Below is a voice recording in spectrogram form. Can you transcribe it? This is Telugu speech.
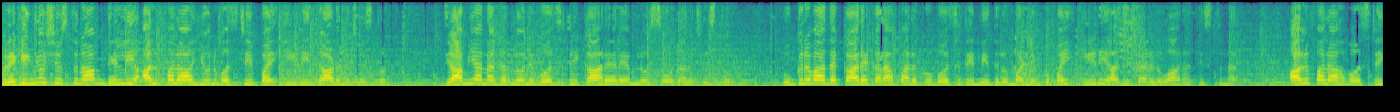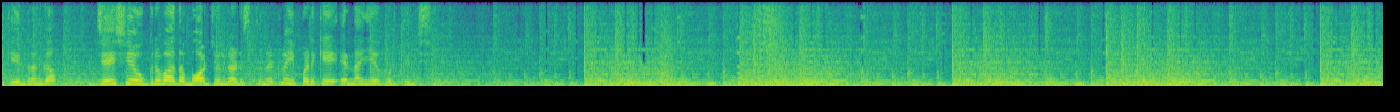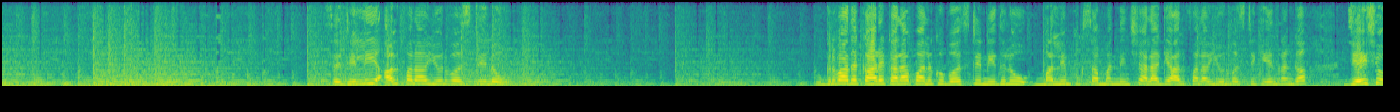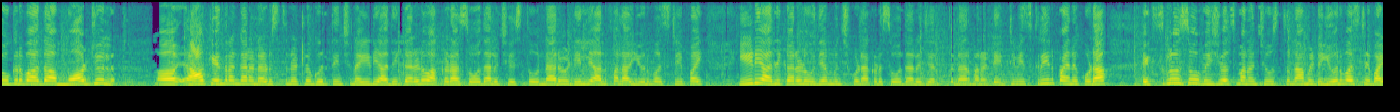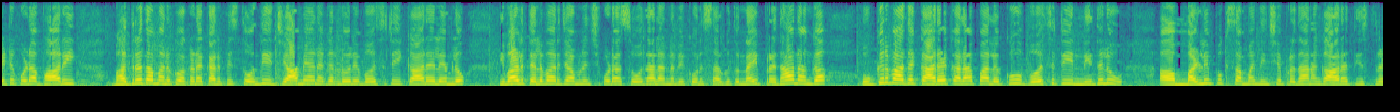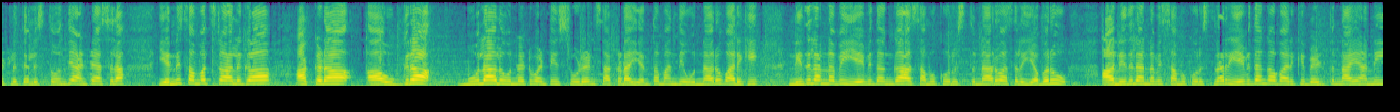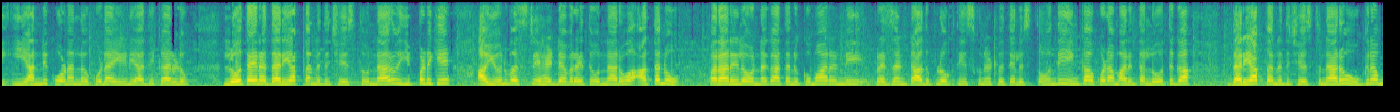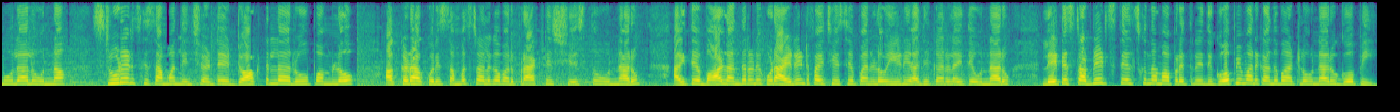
బ్రేకింగ్ న్యూస్ చూస్తున్నాం. ఢిల్లీ అల్ఫలా యూనివర్సిటీపై ఈడీ దాడులు చేస్తోంది. జామియా నగర్లోని వర్సిటీ కార్యాలయంలో సోదాలు చేస్తోంది. ఉగ్రవాద కార్యకలాపాలకు వర్సిటీ నిధులు మళ్ళింపుపై ఈడీ అధికారులు ఆరా తీస్తున్నారు. అల్ ఫలాహ్ వర్సిటీ కేంద్రంగా జైషే ఉగ్రవాద మాడ్యూల్ నడుస్తున్నట్లు ఇప్పటికే ఎన్ఐఏ గుర్తించింది. ఢిల్లీ అల్ఫలా యూనివర్సిటీలో ఉగ్రవాద కార్యకలాపాలకు వర్సిటీ నిధులు మళ్ళింపుకు సంబంధించి అలాగే అల్ఫలా యూనివర్సిటీ కేంద్రంగా జైషే ఉగ్రవాద మాడ్యూల్ ఆ, ఆ కేంద్రంగానే నడుస్తున్నట్లు గుర్తించిన ఈడీ అధికారులు అక్కడ సోదాలు చేస్తూ ఉన్నారు. ఢిల్లీ అల్ఫలా యూనివర్సిటీపై ఈడీ అధికారులు ఉదయం నుంచి కూడా అక్కడ సోదాలు జరుపుతున్నారు. మన టెన్ టీవీ స్క్రీన్ పైన కూడా ఎక్స్క్లూజివ్ విజువల్స్ మనం చూస్తున్నాం. ఇటు యూనివర్సిటీ బయట కూడా భారీ భద్రత మనకు అక్కడ కనిపిస్తోంది. జామియా నగర్లోని వర్సిటీ కార్యాలయంలో ఇవాళ తెల్లవారుజాము నుంచి కూడా సోదాలు అన్నవి కొనసాగుతున్నాయి. ప్రధానంగా ఉగ్రవాద కార్యకలాపాలకు వర్సిటీ నిధులు మళ్ళింపుకు సంబంధించి ప్రధానంగా ఆరా తీస్తున్నట్లు తెలుస్తోంది. అంటే అసలు ఎన్ని సంవత్సరాలుగా అక్కడ ఆ ఉగ్ర మూలాలు ఉన్నటువంటి స్టూడెంట్స్ అక్కడ ఎంతమంది ఉన్నారు? వారికి నిధులన్నవి ఏ విధంగా సమకూరుస్తున్నారు? అసలు ఎవరు ఆ నిధులన్నవి సమకూరుస్తున్నారు? ఏ విధంగా వారికి వెళ్తున్నాయి? అని ఈ అన్ని కోణంలో కూడా ఈడీ అధికారులు లోతైన దర్యాప్తు అన్నది చేస్తున్నారు. ఇప్పటికే ఆ యూనివర్సిటీ హెడ్ ఎవరైతే ఉన్నారో అతను పరారీలో ఉండగా అతని కుమారుణ్ణి ప్రజెంట్ అదుపులోకి తీసుకున్నట్లు తెలుస్తోంది. ఇంకా కూడా మరింత లోతుగా దర్యాప్తు అనేది చేస్తున్నారు. ఉగ్ర మూలాలు ఉన్న స్టూడెంట్స్కి సంబంధించి అంటే డాక్టర్ల రూపంలో అక్కడ కొన్ని సంవత్సరాలుగా వారు ప్రాక్టీస్ చేస్తూ ఉన్నారు. అయితే వాళ్ళందరినీ కూడా ఐడెంటిఫై చేసే పనిలో ఈడీ అధికారులు అయితే ఉన్నారు. లేటెస్ట్ అప్డేట్స్ తెలుసుకుందాం. మా ప్రతినిధి గోపి మనకు అందుబాటులో ఉన్నారు. గోపి.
